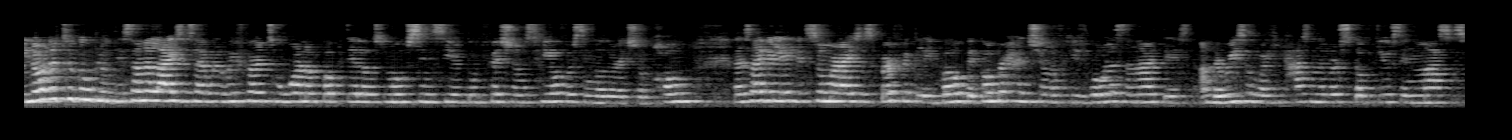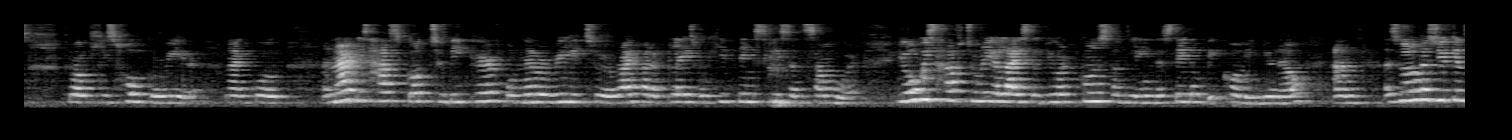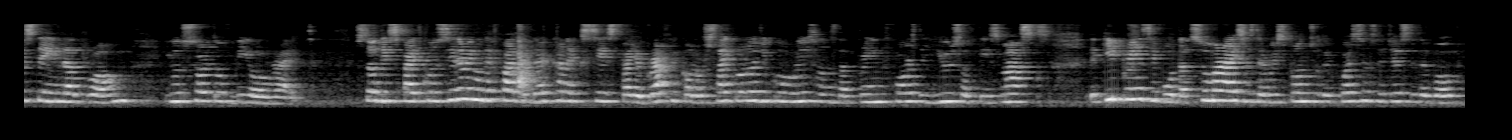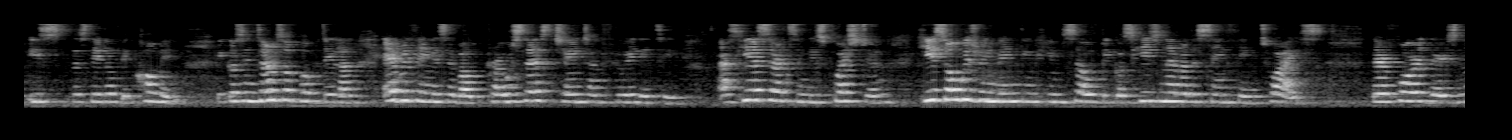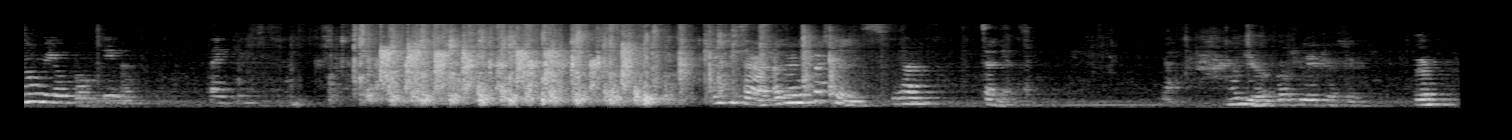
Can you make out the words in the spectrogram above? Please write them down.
In order to conclude this analysis, I will refer to one of Bob Dylan's most sincere confessions he offers in No Direction Home, as I believe it summarizes perfectly both the comprehension of his role as an artist and the reason why he has never stopped using masks throughout his whole career. And I quote, an artist has got to be careful never really to arrive at a place where he thinks he's at somewhere. You always have to realize that you are constantly in the state of becoming, you know, and as long as you can stay in that realm, you'll sort of be alright. So, despite considering the fact that there can exist biographical or psychological reasons that reinforce the use of these masks, The key principle that summarizes the response to the question suggested above is the state of becoming. Because in terms of Bob Dylan, everything is about process, change, and fluidity. As he asserts in this question, he is always reinventing himself because he's never the same thing twice. Therefore, there is no real Bob Dylan. Thank you. Thank you, Sarah. Are there any questions? We have 10 minutes. Thank you. That's really interesting. Um,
